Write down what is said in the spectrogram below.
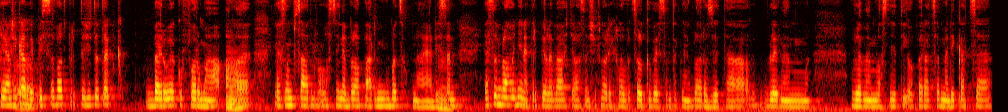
Já říkám uh... vypisovat, protože to tak beru jako forma, hmm. ale já jsem psát vlastně nebyla pár dní vůbec schopná. Já, když hmm. jsem, já jsem byla hodně netrpělivá, chtěla jsem všechno rychle, celkově jsem tak nějak byla rozjetá vlivem, vlivem vlastně té operace, medikace.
